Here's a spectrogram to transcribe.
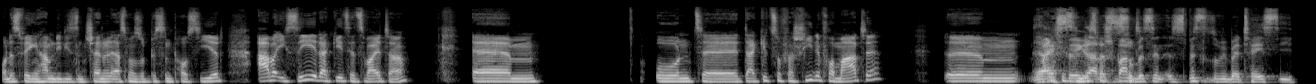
Und deswegen haben die diesen Channel erstmal so ein bisschen pausiert. Aber ich sehe, da geht's jetzt weiter. Ähm, und äh, da gibt's so verschiedene Formate. Ähm, Ja, ich sehe gerade, so es ist so ein bisschen, es ist ein bisschen so wie bei Tasty.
